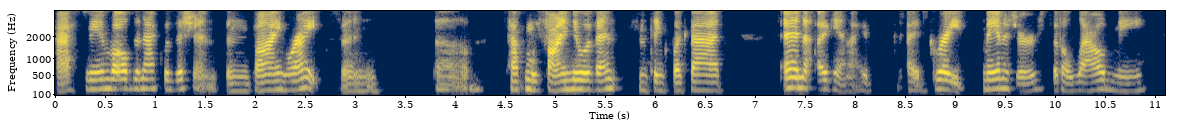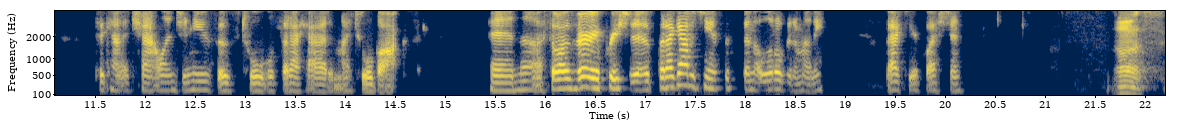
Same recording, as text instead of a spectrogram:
I asked to be involved in acquisitions and buying rights and um, how can we find new events and things like that and again i I had great managers that allowed me to kind of challenge and use those tools that I had in my toolbox. And uh, so I was very appreciative, but I got a chance to spend a little bit of money. Back to your question. Nice.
